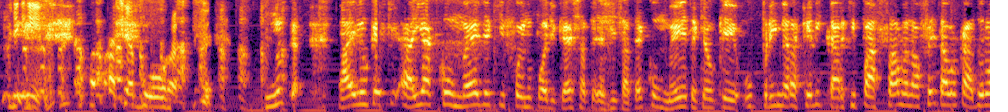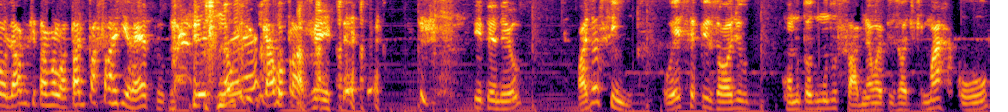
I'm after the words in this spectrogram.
Sim, é boa. Nunca. Aí, o que, aí a comédia que foi no podcast, a gente até comenta que é o que? O primo era aquele cara que passava na frente da locadora, olhava que tava lotado e passava direto. Ele não é. ficava para ver. Entendeu? Mas assim, esse episódio, como todo mundo sabe, né, é um episódio que marcou.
